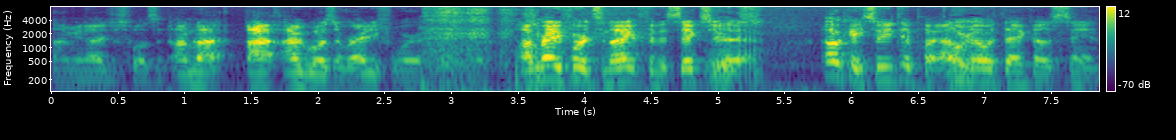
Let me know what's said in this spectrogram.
I mean I just wasn't. I'm not. I, I wasn't ready for it. I'm ready for it tonight for the Sixers. Okay, so he did play. I don't Okay. know what the heck I was saying.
